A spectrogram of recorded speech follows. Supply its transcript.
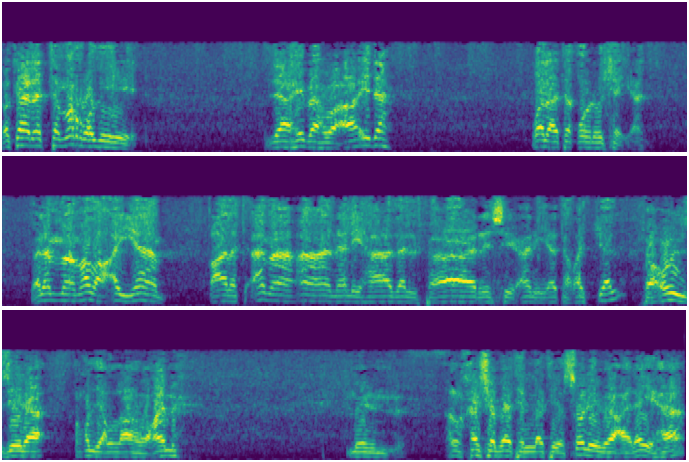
فكانت تمر به ذاهبة وعائدة ولا تقول شيئا. فلما مضى أيام قالت أما آن لهذا الفارس أن يترجل؟ فأنزل رضي الله عنه من الخشبة التي صلب عليها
